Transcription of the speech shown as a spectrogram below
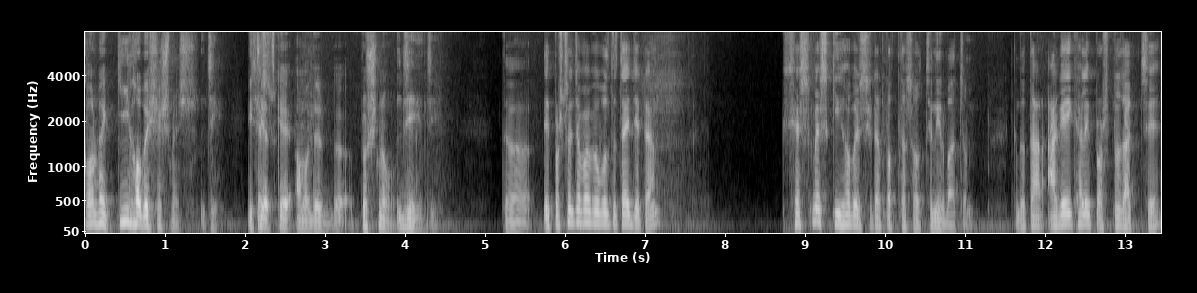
কমল ভাই কি হবে শেষমেশ? জি। এটি আজকে আমাদের প্রশ্ন। জি জি। তো এই প্রশ্নের জবাবে বলতে চাই যেটা শেষমেশ কি হবে সেটার প্রত্যাশা হচ্ছে নির্বাচন। কিন্তু তার আগেই খালি প্রশ্ন যাচ্ছে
